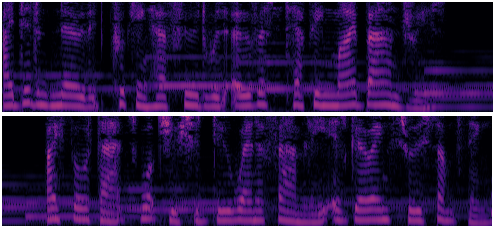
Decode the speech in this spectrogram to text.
I didn't know that cooking her food was overstepping my boundaries. I thought that's what you should do when a family is going through something.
